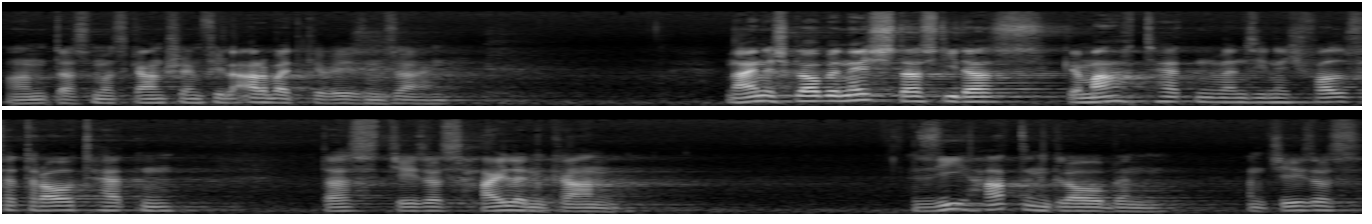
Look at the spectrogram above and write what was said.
Und das muss ganz schön viel Arbeit gewesen sein. Nein, ich glaube nicht, dass die das gemacht hätten, wenn sie nicht voll vertraut hätten, dass Jesus heilen kann. Sie hatten Glauben und Jesus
